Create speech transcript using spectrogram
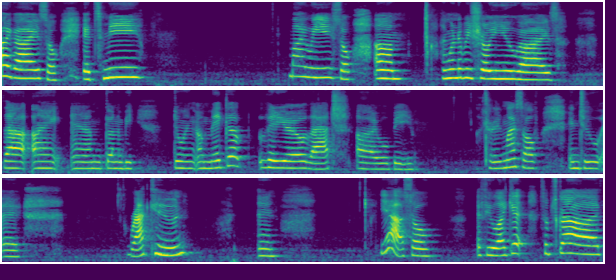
Hi guys, so it's me, Miley. So um, I'm going to be showing you guys that I am going to be doing a makeup video that I will be turning myself into a raccoon. And yeah, so if you like it, subscribe.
